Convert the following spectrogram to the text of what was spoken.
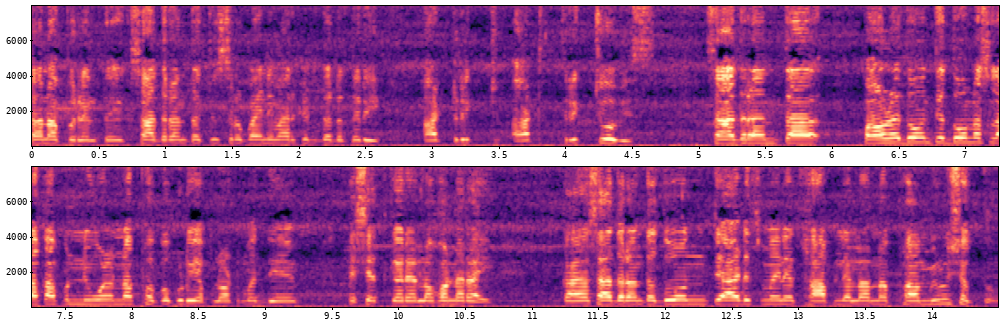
टनापर्यंत एक साधारणतः तीस रुपयाने मार्केट धरलं तरी आठ त्रिक आठ त्रिक चोवीस. साधारणतः पावणे दोन ते दोनच लाख आपण निवड नफा पकडू या प्लॉटमध्ये त्या शेतकऱ्याला होणार आहे. का साधारणतः दोन ते अडीच महिन्यात हा आपल्याला नफा मिळू शकतो.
